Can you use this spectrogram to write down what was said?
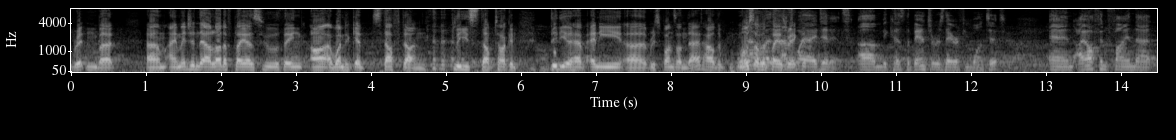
written. But um, I imagine there are a lot of players who think, "Oh, I want to get stuff done. Please stop talking." Did you have any uh, response on that? How the Well, most of the was- players That's reacted? why I did it um, because the banter is there if you want it, and I often find that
